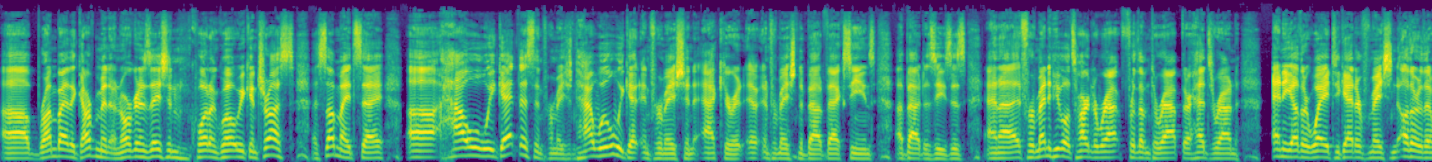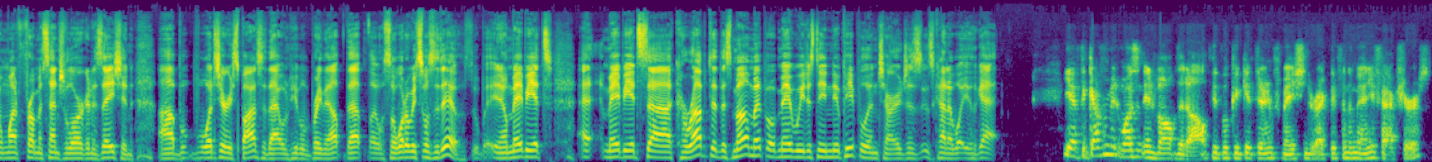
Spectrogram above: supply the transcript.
uh, run by the government, an organization quote unquote we can trust, as some might say, uh, how will we get this information? How will we get information accurate uh, information about vaccines about diseases? And uh, for many people people, it's hard to wrap for them to wrap their heads around any other way to get information other than one from a central organization. Uh, but what's your response to that when people bring that up? That so what are we supposed to do? You know, maybe it's uh, maybe it's uh, corrupt at this moment, but maybe we just need new people in charge. Is, is kind of what you'll get. Yeah, if the government wasn't involved at all, people could get their information directly from the manufacturers,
